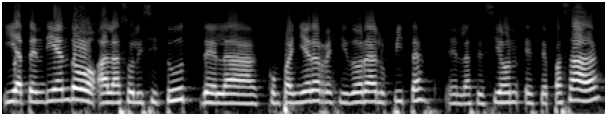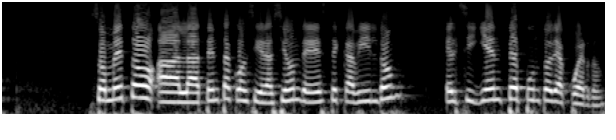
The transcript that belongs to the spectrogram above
y atendiendo a la solicitud de la compañera regidora Lupita en la sesión este pasada, someto a la atenta consideración de este cabildo el siguiente punto de acuerdo.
